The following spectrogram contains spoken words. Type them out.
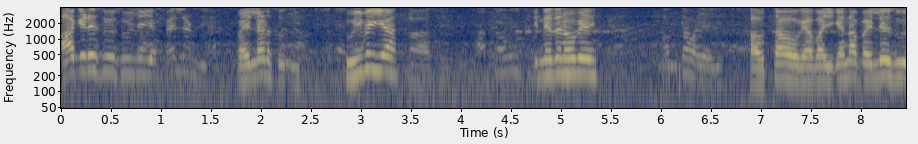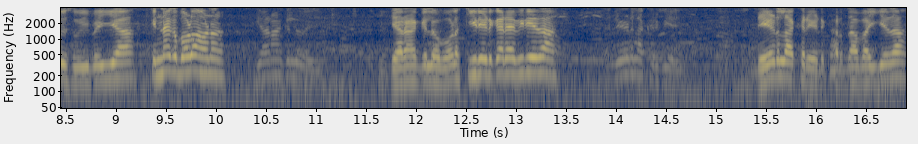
ਆ ਕਿਹੜੇ ਸੂਈ ਸੂਈ ਵੀ ਆ? ਪਹਿਲਣ ਜੀ। ਪਹਿਲਣ ਸੂਈ। ਸੂਈ ਵੀ ਆ? ਹਾਂ ਸੂਈ। ਕਿੰਨੇ ਦਿਨ ਹੋ ਗਏ? ਹਫਤਾ ਹੋ ਗਿਆ ਜੀ। ਹਫਤਾ ਹੋ ਗਿਆ ਬਾਈ ਕਹਿੰਦਾ ਪਹਿਲੇ ਸੂਏ ਸੂਈ ਪਈ ਆ। ਕਿੰਨਾ ਕੁ ਬੋਲਾ ਹੁਣ? 11 ਕਿਲੋ ਹੈ ਜੀ। 11 ਕਿਲੋ ਬੋਲਾ। ਕੀ ਰੇਟ ਕਰਿਆ ਵੀਰੇ ਇਹਦਾ? 1.5 ਲੱਖ ਰੁਪਏ ਜੀ। 1.5 ਲੱਖ ਰੇਟ ਕਰਦਾ ਬਾਈ ਇਹਦਾ।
